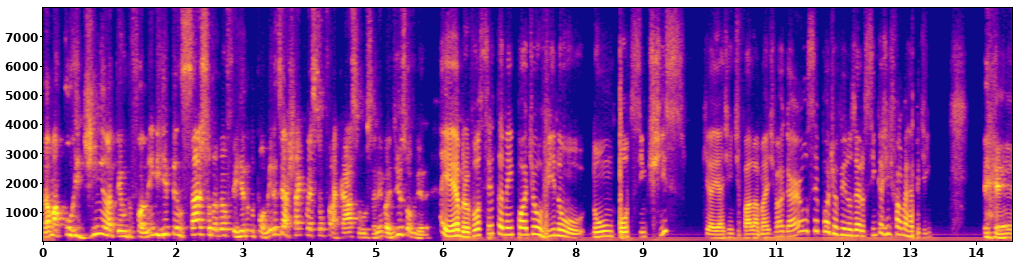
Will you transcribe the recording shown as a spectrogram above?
dar uma corridinha no aterro do Flamengo e repensar sobre Abel Ferreira no Palmeiras e achar que vai ser um fracasso. Você lembra disso, Alveira? Lembro. Você também pode ouvir no, no 1.5x, que aí a gente fala mais devagar, ou você pode ouvir no 05 a gente fala mais rapidinho. É,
